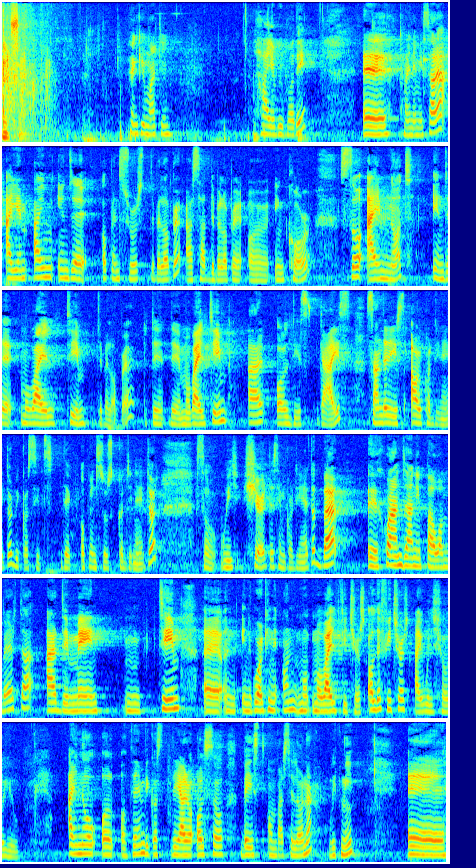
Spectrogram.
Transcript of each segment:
Thanks, Sarah. Thank you, Martin. Hi, everybody. Uh, my name is Sara. I am I'm in the open source developer as a developer uh, in core. So I'm not in the mobile team developer. The, the mobile team are all these guys. Sander is our coordinator because it's the open source coordinator. So we share the same coordinator. But uh, Juan, Dani, Pau, and Berta are the main mm, team uh, in, in working on mo mobile features. All the features I will show you. I know all of them because they are also based on Barcelona with me. Uh,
